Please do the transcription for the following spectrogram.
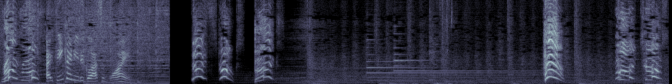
Ruh-roh! I think I need a glass of wine. Nice strokes! Thanks! Ham! My juice!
